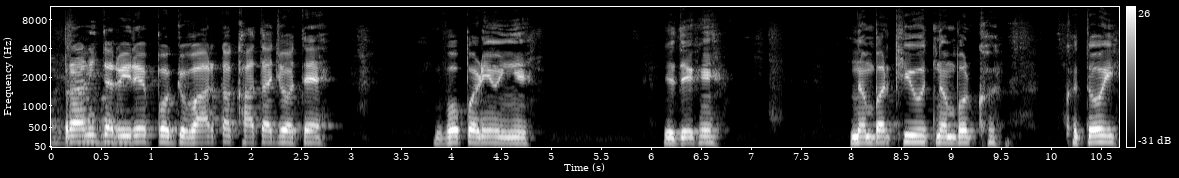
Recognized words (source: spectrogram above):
पुरानी तहरीरें पगवार का खाता जो होता है। वो पड़ी हुई हैं। ये देखें। नंबर ख्यूत नंबर ख, खतोई।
